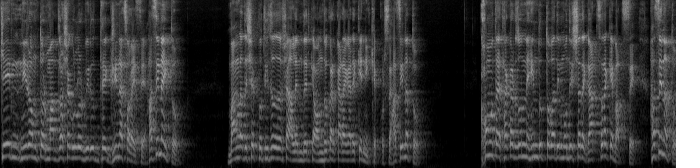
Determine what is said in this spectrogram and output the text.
কে নিরন্তর মাদ্রাসাগুলোর বিরুদ্ধে ঘৃণা ছড়াইছে? হাসিনাই তো। বাংলাদেশের প্রথিতদশা আলেমদেরকে অন্ধকার কারাগারে কে নিক্ষেপ করছে? হাসিনা তো। ক্ষমতায় থাকার জন্য হিন্দুত্ববাদী মোদির সাথে গাটছাড়া কে বাঁচছে হাসিনা তো।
